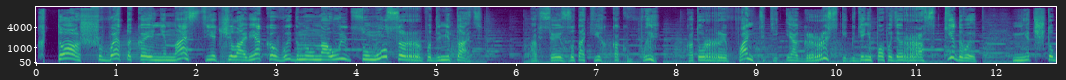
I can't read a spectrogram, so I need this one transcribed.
Кто ж в этакое ненастье человека выгнал на улицу мусор подметать? А все из-за таких, как вы, которые фантики и огрызки где ни попадя раскидывают. Нет, чтоб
